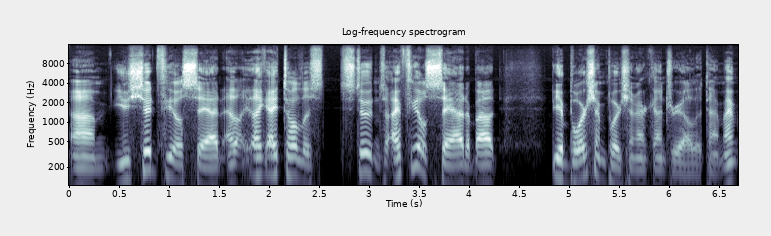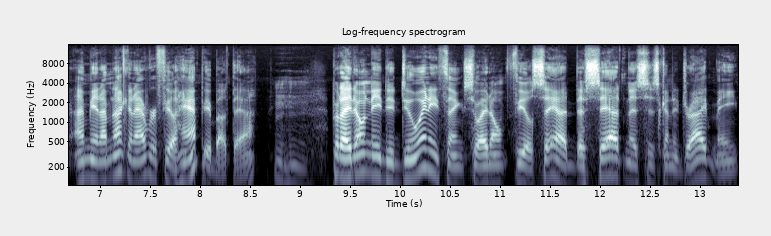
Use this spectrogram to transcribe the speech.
Um, you should feel sad. Like I told the students, I feel sad about the abortion push in our country all the time. I, I mean, I'm not going to ever feel happy about that. Mm-hmm. But I don't need to do anything so I don't feel sad. The sadness is going to drive me,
